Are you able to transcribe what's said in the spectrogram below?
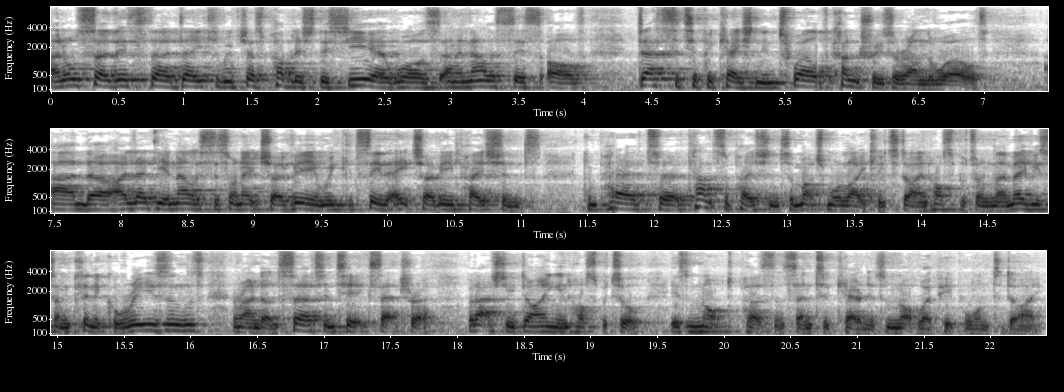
And also, this uh, data we've just published this year was an analysis of death certification in 12 countries around the world. And uh, I led the analysis on HIV, and we could see that HIV patients, compared to cancer patients, are much more likely to die in hospital. And there may be some clinical reasons around uncertainty, etc. But actually, dying in hospital is not person centered care, and it's not where people want to die.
